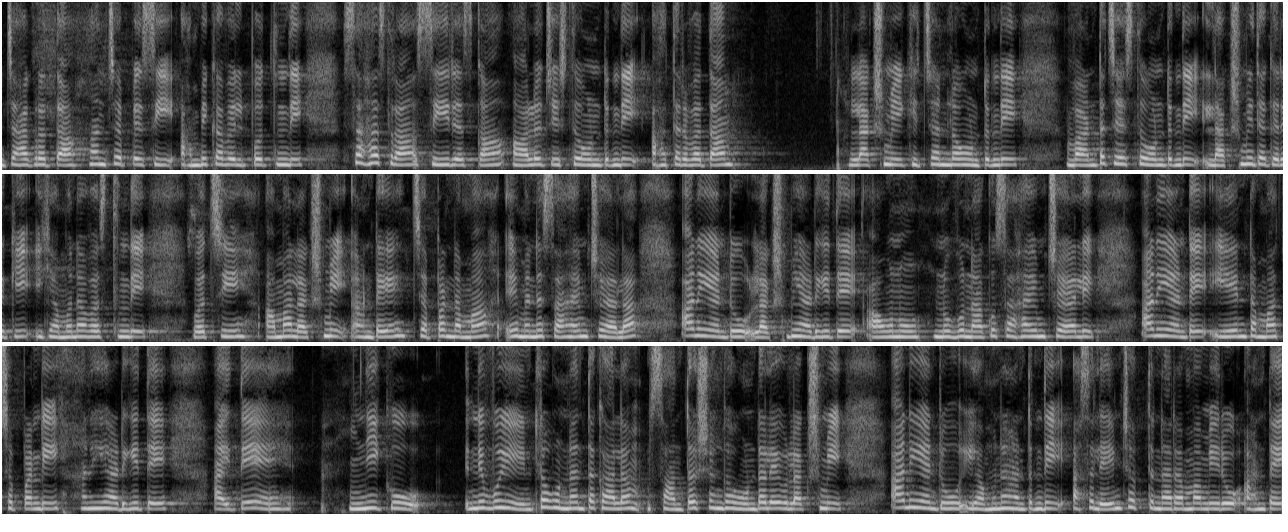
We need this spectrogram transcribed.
జాగ్రత్త అని చెప్పేసి అంబిక వెళ్ళిపోతుంది. సహస్ర సీరియస్గా ఆలోచిస్తూ ఉంటుంది. ఆ తర్వాత లక్ష్మి కిచెన్లో ఉంటుంది వంట చేస్తూ ఉంటుంది లక్ష్మి దగ్గరికి యమున వస్తుంది. వచ్చి అమ్మ లక్ష్మి అంటే చెప్పండి అమ్మా ఏమైనా సహాయం చేయాలా? అని అంటూ లక్ష్మి అడిగితే అవును నువ్వు నాకు సహాయం చేయాలి. అని అంటే ఏంటమ్మా చెప్పండి? అని అడిగితే అయితే నీకు నువ్వు ఇంట్లో ఉన్నంతకాలం సంతోషంగా ఉండలేవు లక్ష్మి అని అంటూ యమున అంటుంది. అసలు ఏం చెప్తున్నారమ్మా మీరు? అంటే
